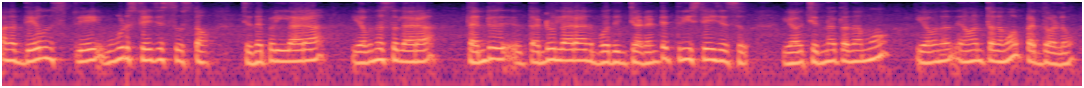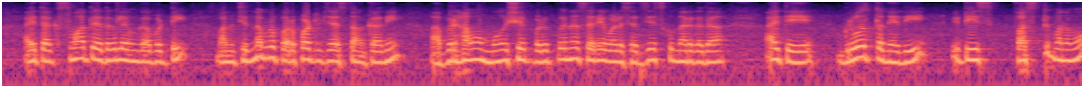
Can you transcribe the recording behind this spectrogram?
మనం దేవుని స్టే మూడు స్టేజెస్ చూస్తాం. చిన్నపిల్లారా యవనస్తులారా తండ్రి తండ్రులారా అని బోధించాడు. అంటే త్రీ స్టేజెస్. చిన్నతనము యవన యవనతనము పెద్దవాళ్ళం అయితే అకస్మాత్తు ఎదగలేము కాబట్టి మనం చిన్నప్పుడు పొరపాట్లు చేస్తాం కానీ అబ్రహాము మోసే పడిపోయినా సరే వాళ్ళు సరి చేసుకున్నారు కదా. అయితే గ్రోత్ అనేది ఇట్ ఈస్ ఫస్ట్ మనము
